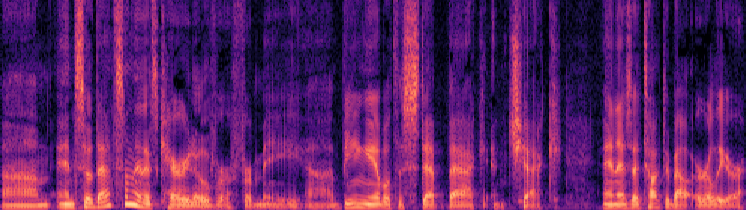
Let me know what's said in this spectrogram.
Um, and so that's something that's carried over for me, uh, being able to step back and check. And as I talked about earlier,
